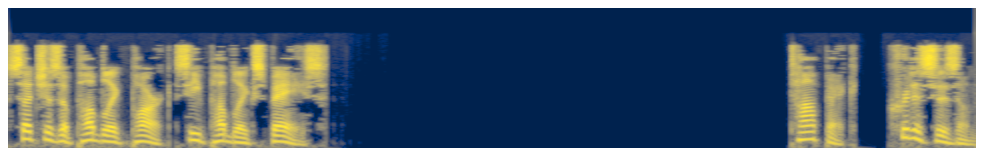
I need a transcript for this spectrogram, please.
such as a public park see public space. Criticism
